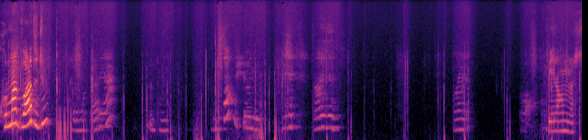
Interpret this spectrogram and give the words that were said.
Kurmak vardı değil mi? Kurmak var ya. Tamam. Ne yapmış öyle? Belanı versin.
